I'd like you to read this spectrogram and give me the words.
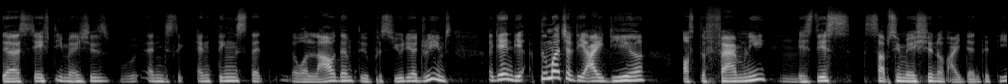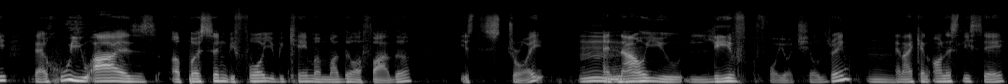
there are safety measures and and things that will allow them to pursue their dreams. Again, the, too much of the idea of the family mm. is this subsumation of identity that who you are as a person before you became a mother or father is destroyed. Mm. And now you live for your children. Mm. And i can honestly say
